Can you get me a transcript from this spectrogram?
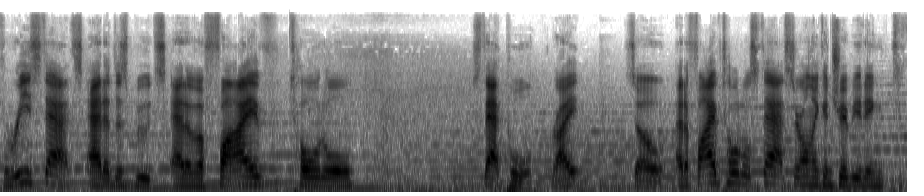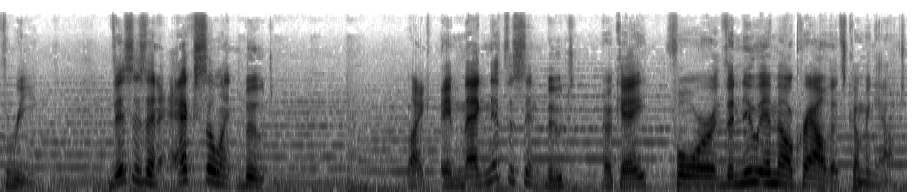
three stats out of this boots out of a five total stat pool, right? So out of five total stats, they're only contributing to three. This is an excellent boot, like a magnificent boot, okay, for the new ML Crow that's coming out.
